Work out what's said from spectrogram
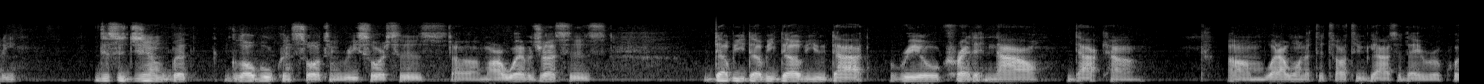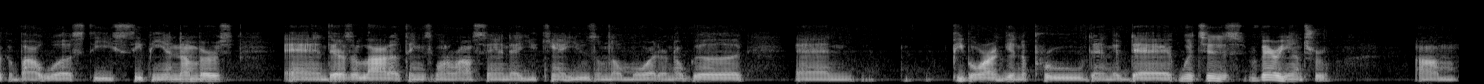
everybody. This is Jim with Global Consulting Resources. Um, our web address is www.realcreditnow.com. Um, what I wanted to talk to you guys today, real quick, about was the CPN numbers. And there's a lot of things going around saying that you can't use them no more, they're no good, and people aren't getting approved and they're dead, which is very untrue. Um,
